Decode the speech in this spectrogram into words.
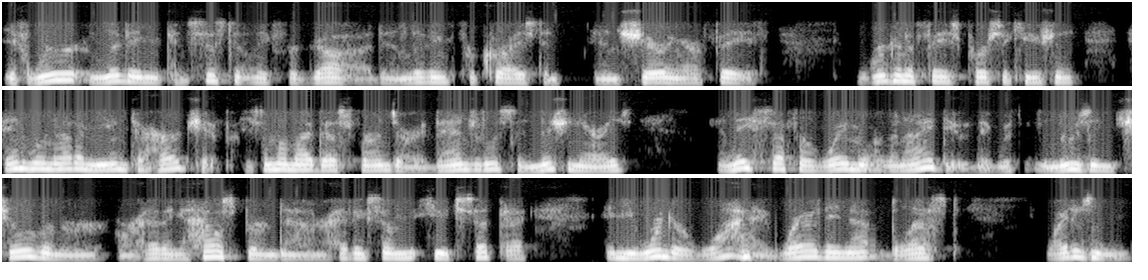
If we're living consistently for God and living for Christ and, and sharing our faith, we're going to face persecution and we're not immune to hardship. Some of my best friends are evangelists and missionaries and they suffer way more than I do they, with losing children or, or having a house burned down or having some huge setback. And you wonder why? Why are they not blessed? Why doesn't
